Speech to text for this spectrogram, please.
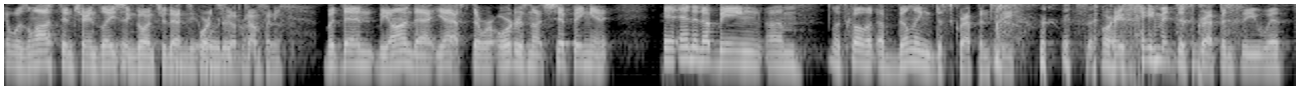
it was lost in translation going through that sports field company. But then beyond that, yes, there were orders not shipping, and it ended up being um, let's call it a billing discrepancy or a payment discrepancy with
